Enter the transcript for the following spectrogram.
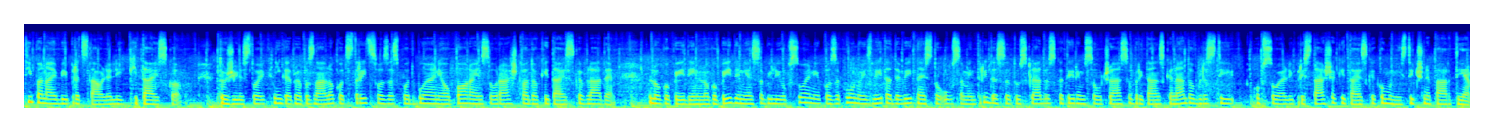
ti pa naj bi predstavljali Kitajsko. Tožilstvo je knjige prepoznalo kot sredstvo za spodbujanje upora in sovraštva do kitajske vlade. Logopedi in logopedinje so bili obsojeni po zakonu iz leta 1938, v skladu s katerim so v času britanske nadoblasti obsojali pristaše kitajske komunistične partije.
